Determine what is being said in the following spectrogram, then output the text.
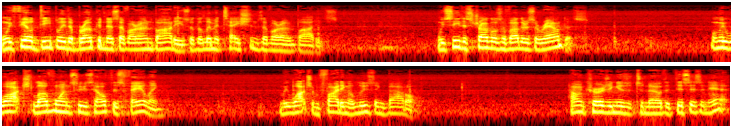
When we feel deeply the brokenness of our own bodies or the limitations of our own bodies? We see the struggles of others around us. When we watch loved ones whose health is failing We watch them fighting a losing battle. How encouraging is it to know that this isn't it?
